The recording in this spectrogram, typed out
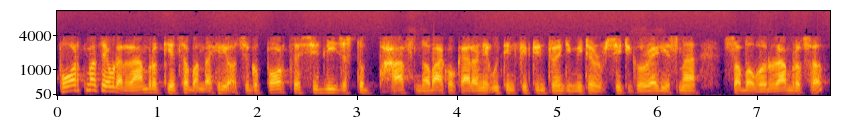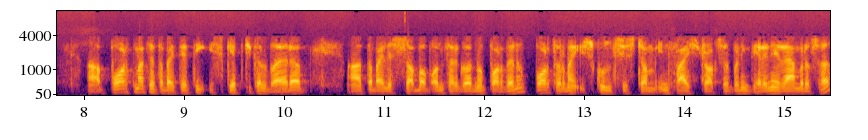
पर्थमा चाहिँ एउटा राम्रो के छ भन्दाखेरि हजुरको पर्थ चाहिँ सिडनी जस्तो भास नभएको कारणले विथिन फिफ्टिन ट्वेन्टी मिटर सिटीको रेडियसमा सबबहरू राम्रो छ पर्थमा चाहिँ तपाईँ त्यति स्केप्टिकल भएर तपाईँले सबब अनुसार गर्नु पर्दैन पर्थहरूमा स्कुल सिस्टम इन्फ्रास्ट्रक्चर पनि धेरै नै राम्रो छ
